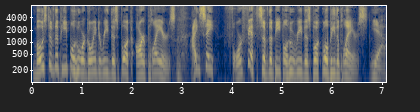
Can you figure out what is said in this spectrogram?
Most of the people who are going to read this book are players. I'd say four fifths of the people who read this book will be the players. Yeah.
